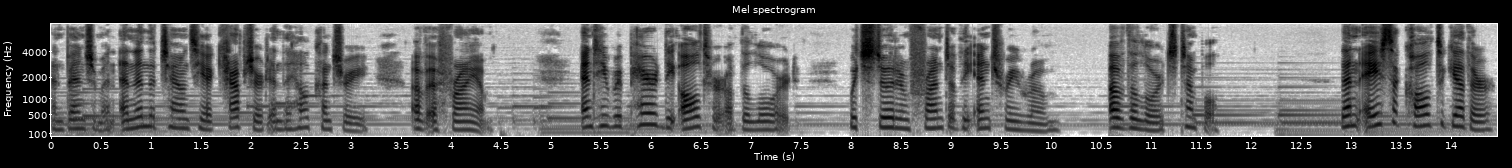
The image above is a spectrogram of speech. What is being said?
and Benjamin, and in the towns he had captured in the hill country of Ephraim. And he repaired the altar of the Lord, which stood in front of the entry room of the Lord's temple. Then Asa called together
